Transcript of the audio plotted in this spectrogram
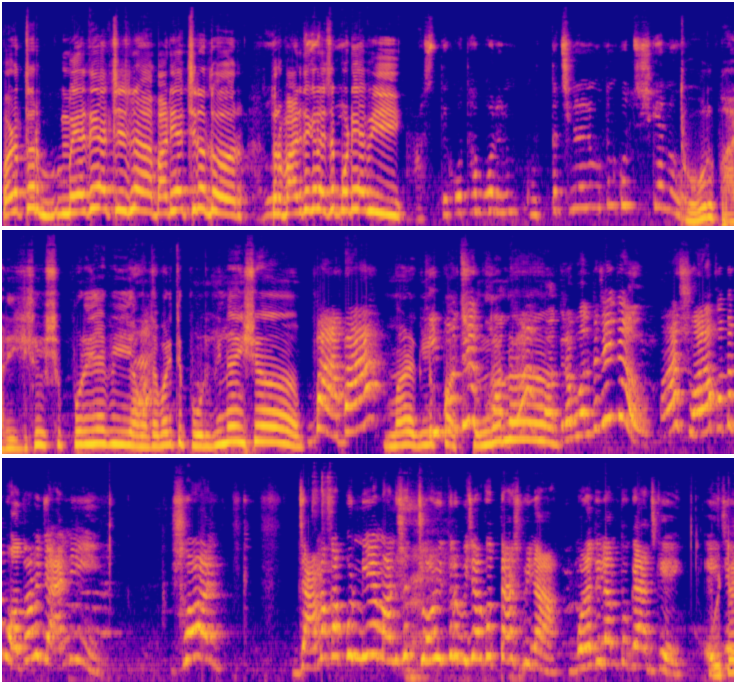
ওটা তোর মেয়েতে যাচ্ছিস না বাড়ি যাচ্ছি না তোর? তোর বাড়িতে গেলে এসে পড়ে যাবি। আস্তে কথা বল এরকম কুত্তা ছেলের মতন করছিস কেন? তোর বাড়ি গেলে এসব পড়ে যাবি আমাদের বাড়িতে পড়বি না এইসব বাবা! আমার এগুলো? পছন্দ না। ভদ্র- বলতে চাই তো? আমার সব কত ভদ্র আমি জানি। শোন জামা কাপড় নিয়ে মানুষের চরিত্র বিচার করতে আসবি না। বলে দিলাম তোকে আজকে। ওইটা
